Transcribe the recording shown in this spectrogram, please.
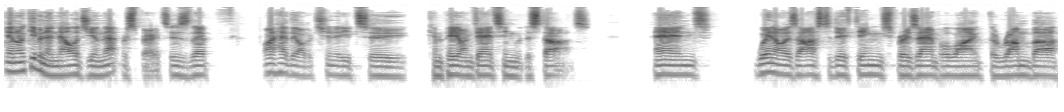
And I'll give an analogy in that respect is that I had the opportunity to compete on Dancing with the Stars. And when I was asked to do things, for example, like the rumba,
